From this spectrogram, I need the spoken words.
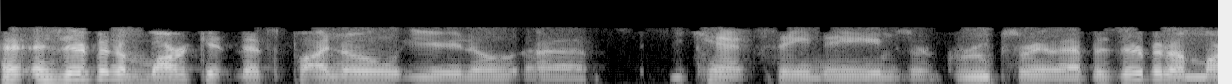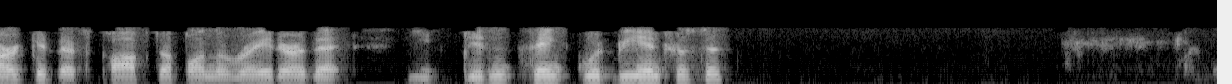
Has there been a market that's? I know you know uh, you can't say names or groups or anything like that. But has there been a market that's popped up on the radar that you didn't think would be interested?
